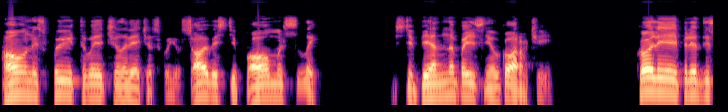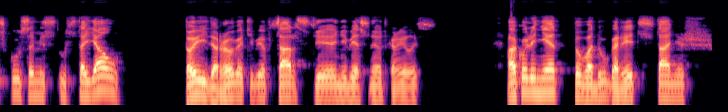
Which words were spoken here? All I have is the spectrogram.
он испытывает человеческую совесть и помыслы, — степенно пояснил кормчий. Коли перед искусами устоял, то и дорога тебе в царствие небесное открылась. А коли нет, то в аду гореть станешь,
